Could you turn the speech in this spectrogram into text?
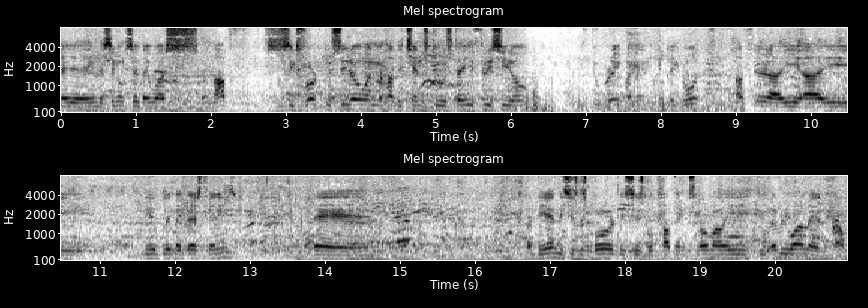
Uh, in the second set, I was up 6-4 to 0 and had the chance to stay 3-0 with two breaks, but then he played good. After I, I didn't play my best tennis. And at the end, this is the sport. This is what happens normally to everyone, and I'm,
